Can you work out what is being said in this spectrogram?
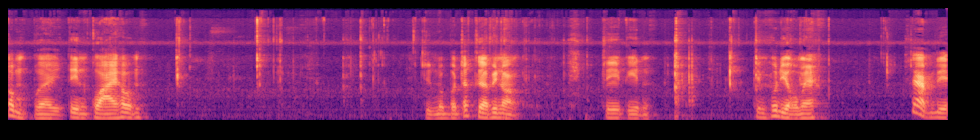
ต้มเปื่อยตีนควายครับผม นบนบนจักเถือพี่น้องตีตีน กินผู้เดียวไหมแซ่บดี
